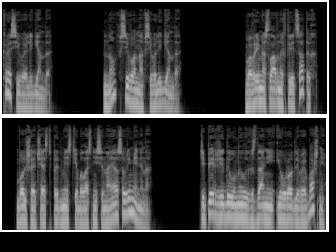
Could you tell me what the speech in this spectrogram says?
Красивая легенда. Но всего-навсего легенда. Во время славных тридцатых большая часть предместья была снесена и осовременена. Теперь ряды унылых зданий и уродливой башни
